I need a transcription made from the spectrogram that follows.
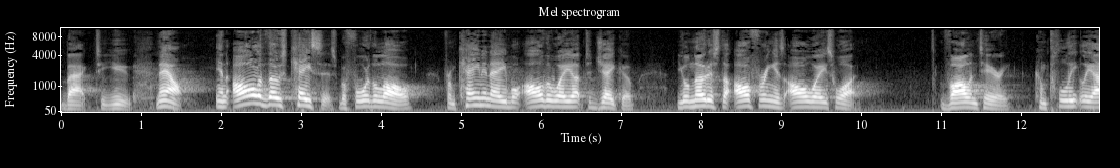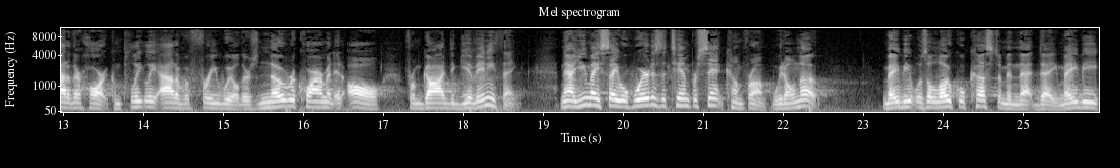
back to you. Now, in all of those cases before the law, from Cain and Abel all the way up to Jacob, you'll notice the offering is always what? Voluntary, completely out of their heart, completely out of a free will. There's no requirement at all from God to give anything. Now, you may say, well, where does the 10% come from? We don't know. Maybe it was a local custom in that day. Maybe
